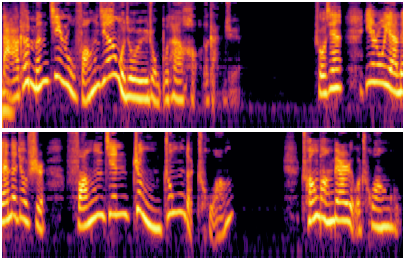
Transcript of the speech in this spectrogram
打开门进入房间，我就有一种不太好的感觉。首先映入眼帘的就是房间正中的床，床旁边有个窗户，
